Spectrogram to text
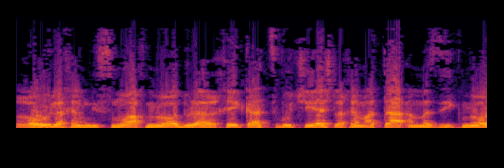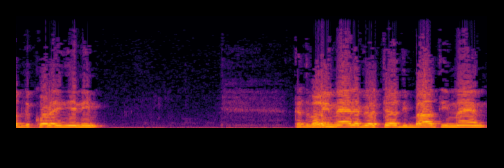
ראוי לכם לשמוח מאוד ולהרחיק העצבות שיש לכם עתה המזיק מאוד לכל העניינים. כדברים האלה ויותר דיברתי עמהם,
